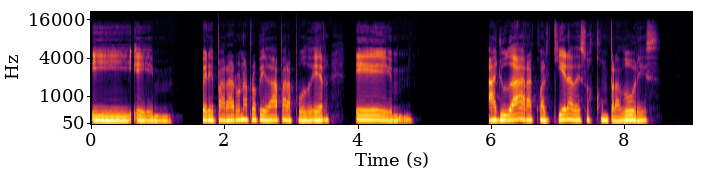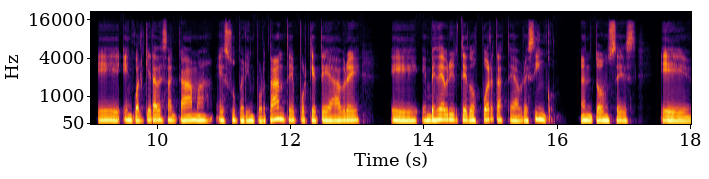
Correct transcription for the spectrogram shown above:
y eh, preparar una propiedad para poder ayudar a cualquiera de esos compradores eh, en cualquiera de esas gamas es súper importante porque te abre, eh, en vez de abrirte dos puertas, te abre cinco. Entonces, eh,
